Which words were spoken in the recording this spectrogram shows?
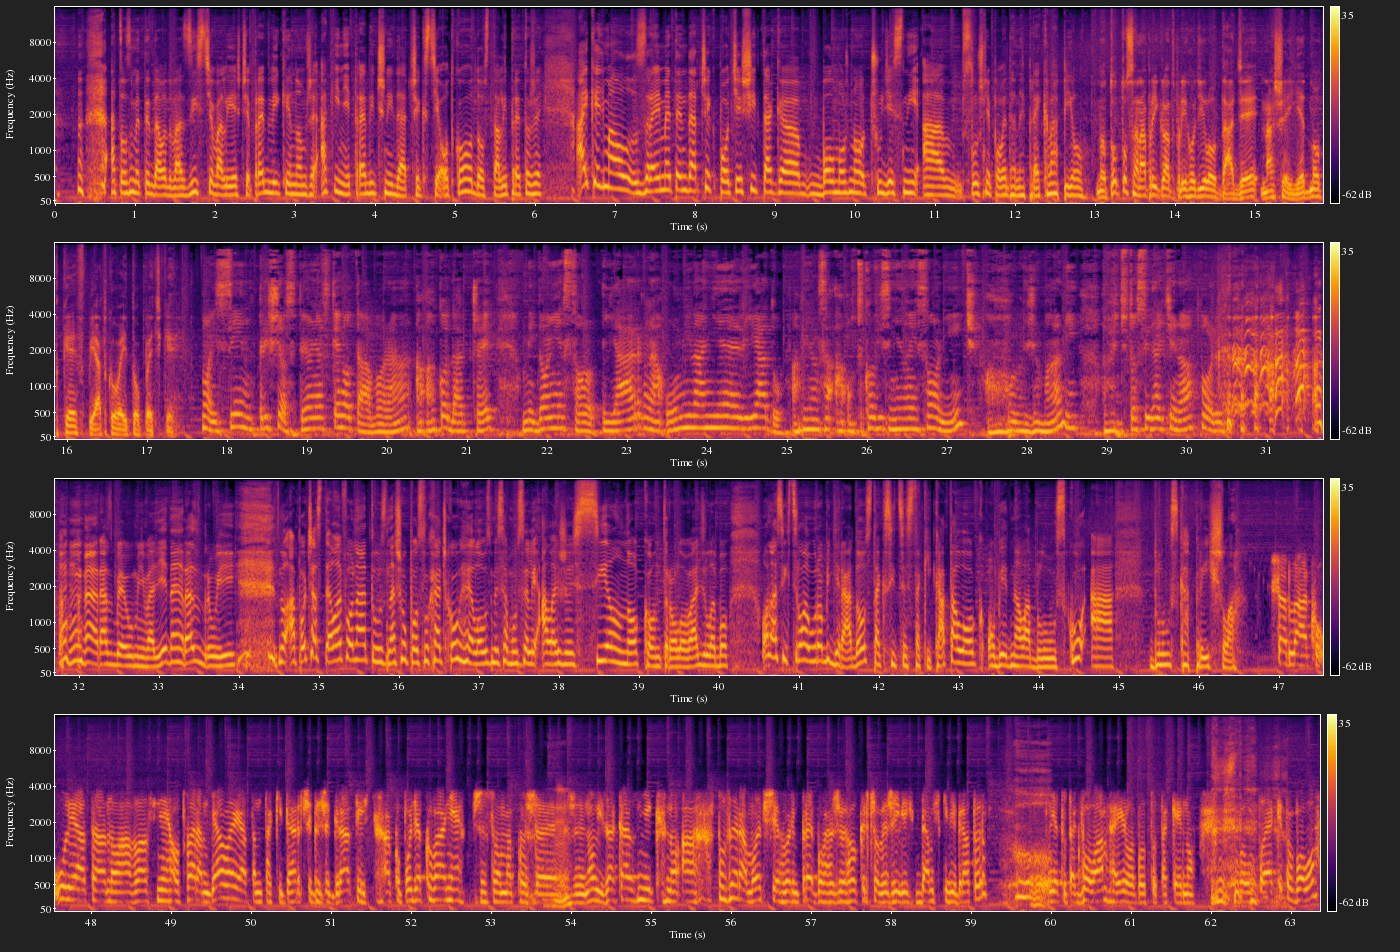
A to sme teda od vás zisťovali ešte pred víkendom, že aký netradičný darček ste od koho dostali, pretože aj keď mal zrejme ten darček potešiť, tak e, bol možno čudesný a slušne povedané prekvapil. No toto sa napríklad prihodilo Dade, našej jednotke v piatkovej topeťke. Môj syn prišiel z pionierského tábora a ako darček mi doniesol jar na umývanie riadu. A pýtam sa, a ockovi si nedoniesol nič? A hovorí, že mami, veď to si dajte na poli. Raz bude umývať jeden, raz druhý. No a počas telefonátu s našou posluchačkou Hello sme sa museli ale že silno kontrolovať, lebo ona si chcela urobiť radosť, tak si cez taký katalóg objednala blúzku a blúzka prišla. Sadla ako uliata, no a vlastne otváram ďalej a tam taký darček, že gratis ako poďakovanie, že som akože mm. že nový zákazník, no a pozerám lepšie, hovorím pre Boha, že hokrčové žili dámsky vibrátor. Oh. Ja to tak volám, hej, lebo to také, no, bolo to, aké to bolo.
